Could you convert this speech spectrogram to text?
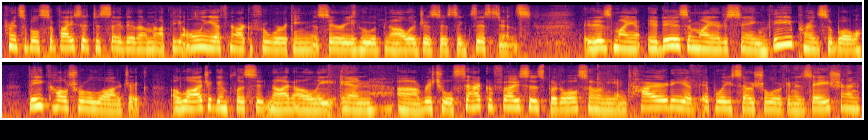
principle, suffice it to say that I'm not the only ethnographer working in this area who acknowledges its existence. It is, my, it is, in my understanding, the principle, the cultural logic, a logic implicit not only in uh, ritual sacrifices, but also in the entirety of Ipili social organization,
